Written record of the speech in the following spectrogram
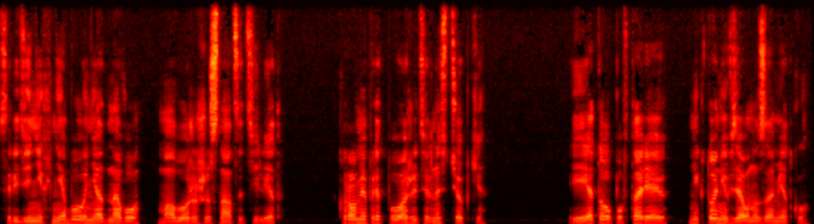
Среди них не было ни одного моложе 16 лет, кроме предположительно Степки. И этого, повторяю, никто не взял на заметку.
